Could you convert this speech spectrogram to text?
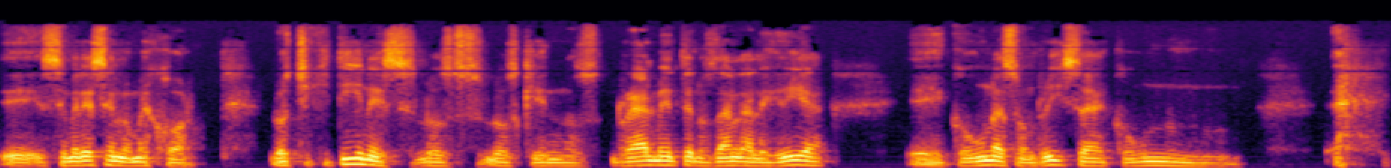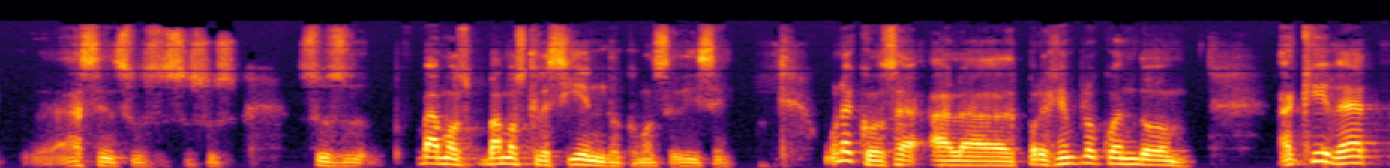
eh, se merecen lo mejor. Los chiquitines, los, los que nos realmente nos dan la alegría, eh, con una sonrisa, con un hacen sus, sus, sus, vamos, vamos creciendo, como se dice. Una cosa, a la, por ejemplo, cuando, ¿a qué edad,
